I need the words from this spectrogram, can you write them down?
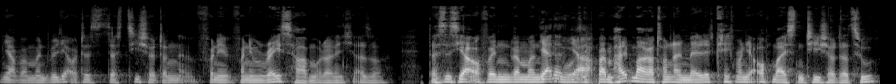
Ja, aber man will ja auch das, das T-Shirt dann von dem, von dem Race haben, oder nicht? Also, das ist ja auch, wenn, wenn man Ja, das- ja. sich beim Halbmarathon anmeldet, kriegt man ja auch meist ein T-Shirt dazu.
